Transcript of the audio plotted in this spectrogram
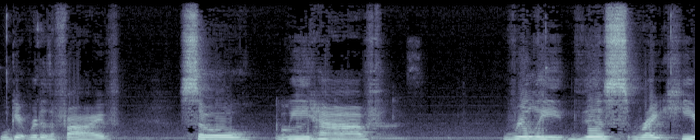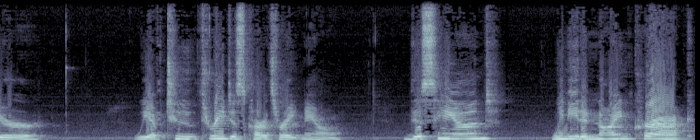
We'll get rid of the five. So we have really this right here. We have two, three discards right now. This hand, we need a nine crack.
